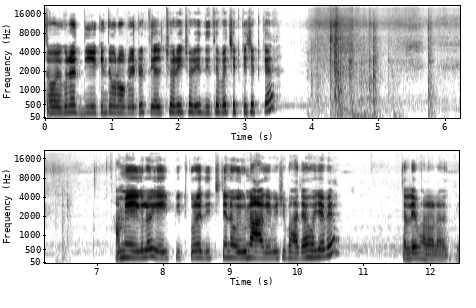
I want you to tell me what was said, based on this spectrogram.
তো ওইগুলো দিয়ে কিন্তু ওর ওপরে একটু তেল ছড়িয়ে ছড়িয়ে দিতে হবে ছিটকে ছিটকে। আমি এইগুলো এই পিট করে দিচ্ছি যেন ওইগুলো আগে বেশি ভাজা হয়ে যাবে, তাহলে ভালো লাগবে।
